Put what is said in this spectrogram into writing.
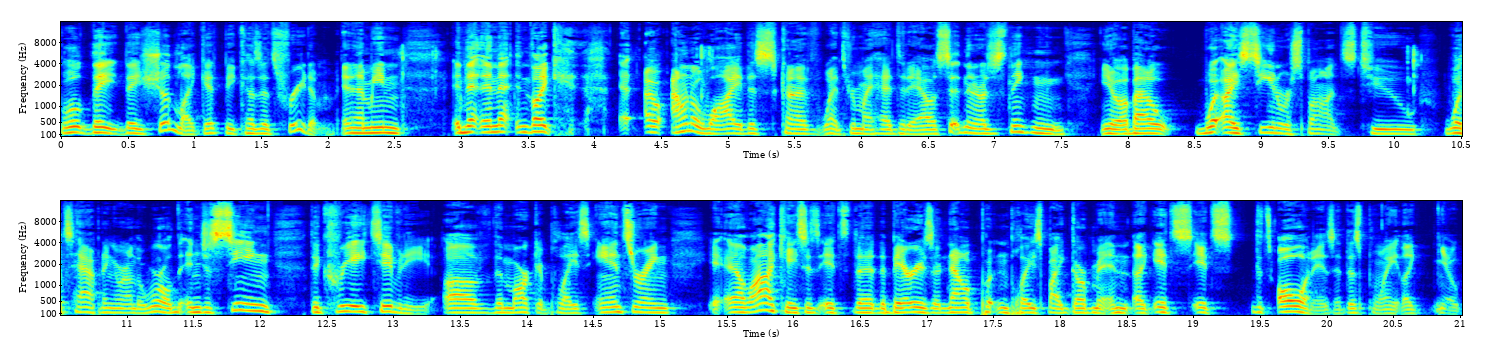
Well, they they should like it because it's freedom, and I mean, and then, and, that, and like, I, I, don't know why this kind of went through my head today. I was sitting there, I was just thinking, you know, about what I see in response to what's happening around the world, and just seeing the creativity of the marketplace answering. In a lot of cases, it's the the barriers are now put in place by government, and like it's it's that's all it is at this point. Like you know,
